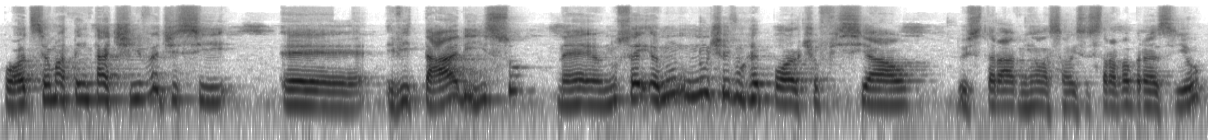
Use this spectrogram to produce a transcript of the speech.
Pode ser uma tentativa de se é, evitar isso, né? Eu não sei, eu não, não tive um reporte oficial do Strava em relação a esse Strava Brasil.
